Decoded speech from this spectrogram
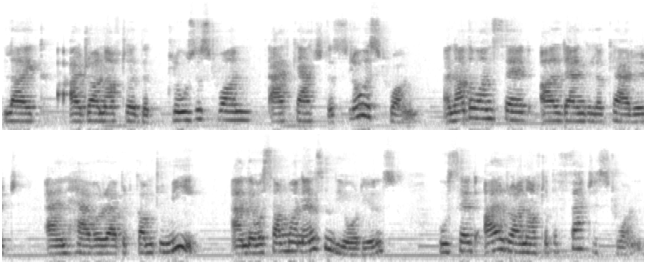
like I'd run after the closest one, I'd catch the slowest one. Another one said, I'll dangle a carrot and have a rabbit come to me. And there was someone else in the audience who said, I'll run after the fattest one.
